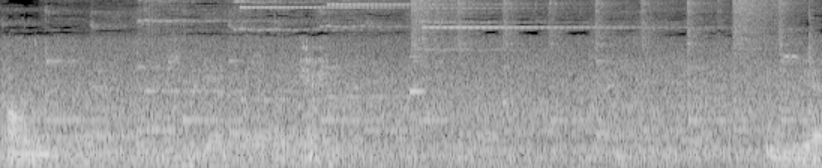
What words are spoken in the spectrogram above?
Alhamdulillah Iya.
